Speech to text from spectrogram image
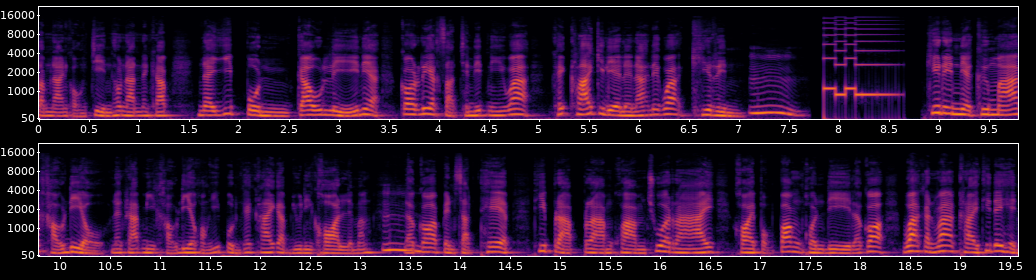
ตำนานของจีนเท่านั้นนะครับในญี่ปุ่นเกาหลีเนี่ยก็เรียกสัตว์ชนิดนี้ว่าคล้ายๆกิเลนเลยนะ เรียกว่าคิรินอืม คิรินเนี่ยคือม้าเขาเดี่ยวนะครับมีเขาเดียวของญี่ปุ่นคล้ายๆ กับยูนิคอร์นเลยมั้งอืมแล้วก็เป็นสัตว์เทพที่ปราบปรามความชั่วร้าย คอยปกป้องคนดี แล้วก็ว่ากันว่าใครที่ได้เห็น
